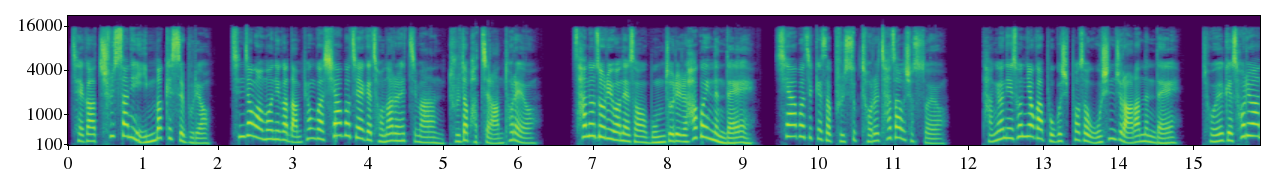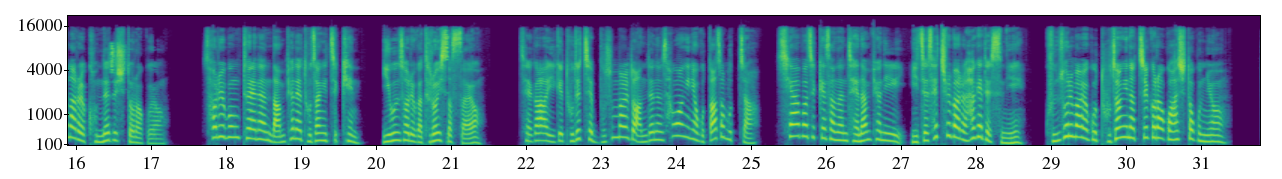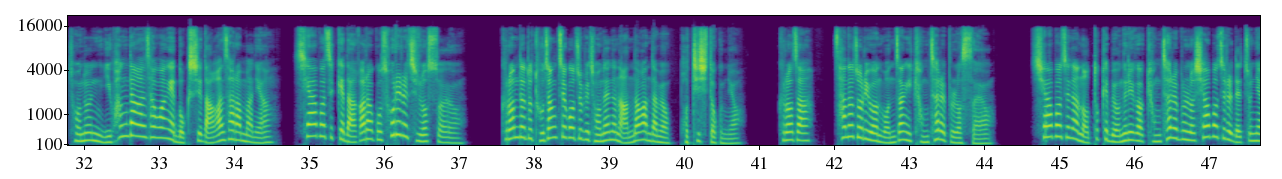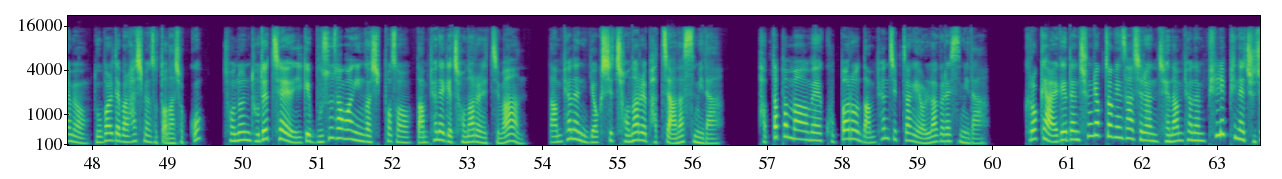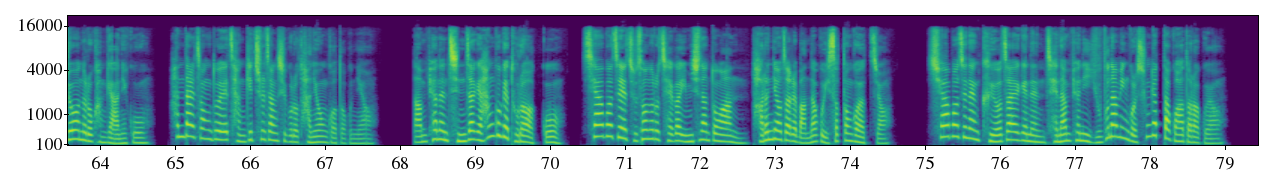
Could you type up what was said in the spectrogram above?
제가 출산이 임박했을 무렵 친정 어머니가 남편과 시아버지에게 전화를 했지만 둘 다 받질 않더래요. 산후조리원에서 몸조리를 하고 있는데 시아버지께서 불쑥 저를 찾아오셨어요. 당연히 손녀가 보고 싶어서 오신 줄 알았는데 저에게 서류 하나를 건네주시더라고요. 서류 봉투에는 남편의 도장이 찍힌 이혼 서류가 들어있었어요. 제가 이게 도대체 무슨 말도 안 되는 상황이냐고 따져묻자 시아버지께서는 제 남편이 이제 새 출발을 하게 됐으니 군소리 말고 도장이나 찍으라고 하시더군요. 저는 이 황당한 상황에 넋이 나간 사람 마냥 시아버지께 나가라고 소리를 질렀어요. 그런데도 도장 찍어주기 전에는 안 나간다며 버티시더군요. 그러자 산후조리원 원장이 경찰을 불렀어요. 시아버지는 어떻게 며느리가 경찰을 불러 시아버지를 내쫓냐며 노발대발 하시면서 떠나셨고 저는 도대체 이게 무슨 상황인가 싶어서 남편에게 전화를 했지만 남편은 역시 전화를 받지 않았습니다. 답답한 마음에 곧바로 남편 직장에 연락을 했습니다. 그렇게 알게 된 충격적인 사실은 제 남편은 필리핀에 주재원으로 간 게 아니고 한 달 정도의 장기 출장식으로 다녀온 거더군요. 남편은 진작에 한국에 돌아왔고 시아버지의 주선으로 제가 임신한 동안 다른 여자를 만나고 있었던 거였죠. 시아버지는 그 여자에게는 제 남편이 유부남인 걸 숨겼다고 하더라고요.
